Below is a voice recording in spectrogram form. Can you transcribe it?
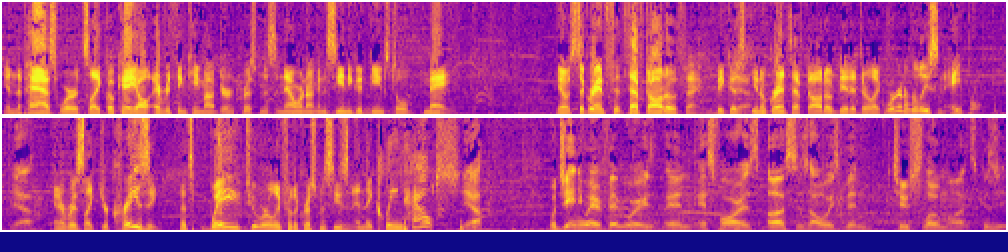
in the past where it's like okay, all everything came out during Christmas and now we're not going to see any good games till May. You know, it's the Grand Theft Auto thing because Yeah. you know Grand Theft Auto did it. They're like, we're going to release in April, Yeah. and everybody's like, you're crazy. That's way too early for the Christmas season, and they cleaned house. Yeah. Well, January, February, and as far as us, has always been two slow months because you,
